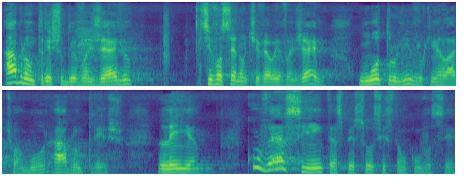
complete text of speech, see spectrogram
Abra um trecho do Evangelho. Se você não tiver o Evangelho, um outro livro que relate o amor, abra um trecho, leia, Converse entre as pessoas que estão com você.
